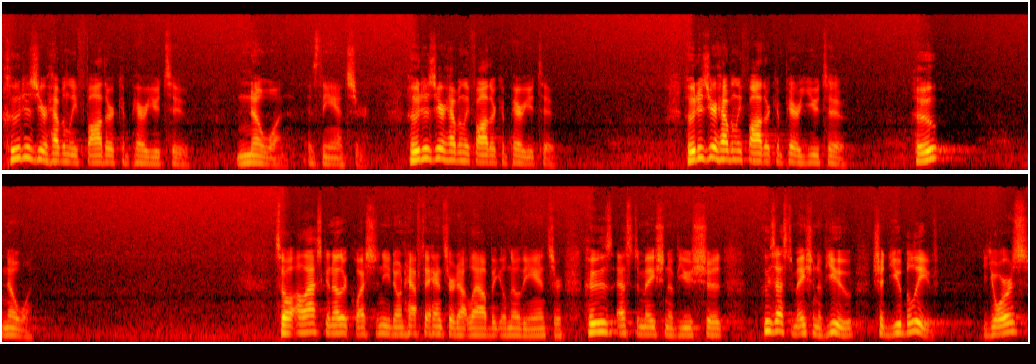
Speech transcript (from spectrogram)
Who does your Heavenly Father compare you to? No one is the answer. Who does your Heavenly Father compare you to? Who does your Heavenly Father compare you to? Who? No one. So I'll ask another question. You don't have to answer it out loud, but you'll know the answer. Whose estimation of you should whose estimation of you should you believe? Yours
